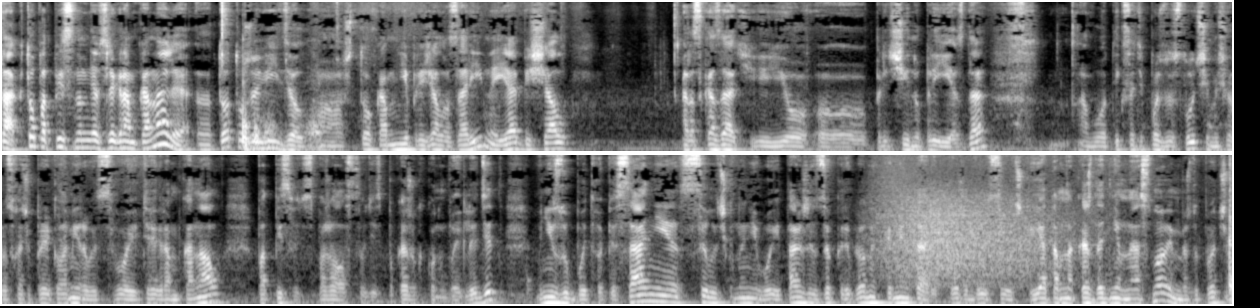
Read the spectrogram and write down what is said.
Так, кто подписан на меня в телеграм-канале, э, тот уже видел, э, что ко мне приезжала Зарина, и я обещал рассказать ее э, причину приезда. Вот. И, кстати, пользуясь случаем, еще раз хочу прорекламировать свой телеграм-канал. Подписывайтесь, пожалуйста, здесь покажу, как он выглядит. Внизу будет в описании ссылочка на него, и также в закрепленных комментариях тоже будет ссылочка. Я там на каждодневной основе, между прочим,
